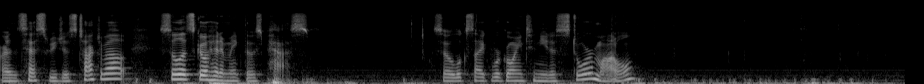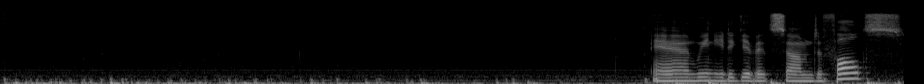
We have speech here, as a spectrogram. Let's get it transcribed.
are the tests we just talked about. So let's go ahead and make those pass. So it looks like we're going to need a store model. And we need to give it some defaults.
